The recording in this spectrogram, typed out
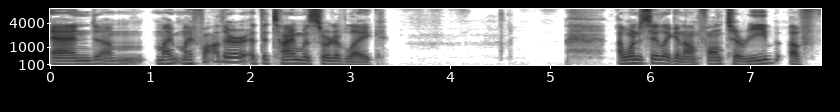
And um, my, my father at the time was sort of like, I want to say like an enfant terrible of,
